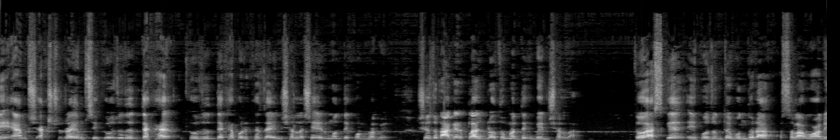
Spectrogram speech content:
এই একশোটা এমসিকিউ যদি দেখা কেউ যদি দেখা পরীক্ষা যায়, ইনশাল্লাহ সে এর মধ্যে কোনভাবে সেজন্য আগের ক্লাসগুলো তোমরা দেখবে, ইনশাল্লাহ। তো আজকে এই পর্যন্ত বন্ধুরা। আসসালামু আলাইকুম।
